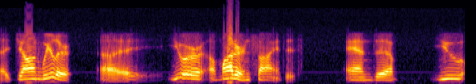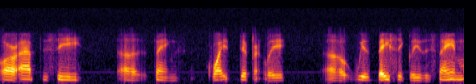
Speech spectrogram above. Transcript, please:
uh, John Wheeler. Uh, you're a modern scientist and uh, you are apt to see uh, things quite differently with basically the same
